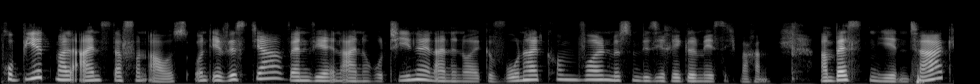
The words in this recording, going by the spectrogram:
probiert mal eins davon aus. Und ihr wisst ja, wenn wir in eine Routine, in eine neue Gewohnheit kommen wollen, müssen wir sie regelmäßig machen. Am besten jeden Tag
